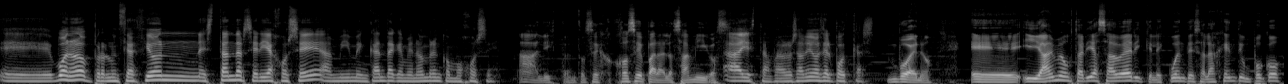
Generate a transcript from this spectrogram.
Eh, bueno, pronunciación estándar sería José. A mí me encanta que me nombren como José. Ah, listo. Entonces, José para los amigos. Ahí está, para los amigos del podcast. Bueno, eh, y a mí me gustaría saber y que le cuentes a la gente un poco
